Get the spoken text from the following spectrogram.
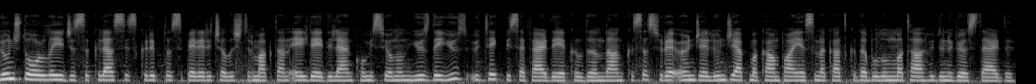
Lunch doğrulayıcısı Classis Crypto Siperleri çalıştırmaktan elde edilen komisyonun %100 ü tek bir seferde yakıldığından kısa süre önce Lunch yakma kampanyasına katkıda bulunma taahhüdünü gösterdi.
